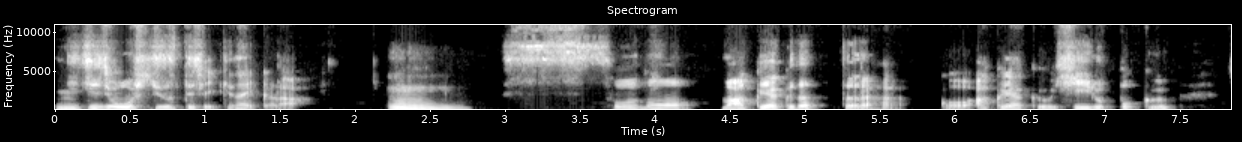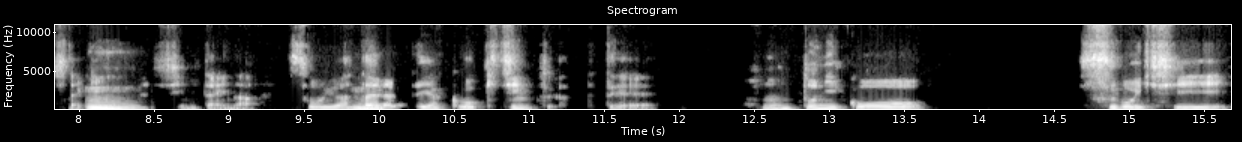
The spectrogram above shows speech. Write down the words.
日常を引きずってちゃいけないから、うん。その、まあ、悪役だったら、こう、悪役、ヒールっぽくしなきゃいけないし、みたいな、そういう与えられた役をきちんとやってて、本当にこう、すごいし、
